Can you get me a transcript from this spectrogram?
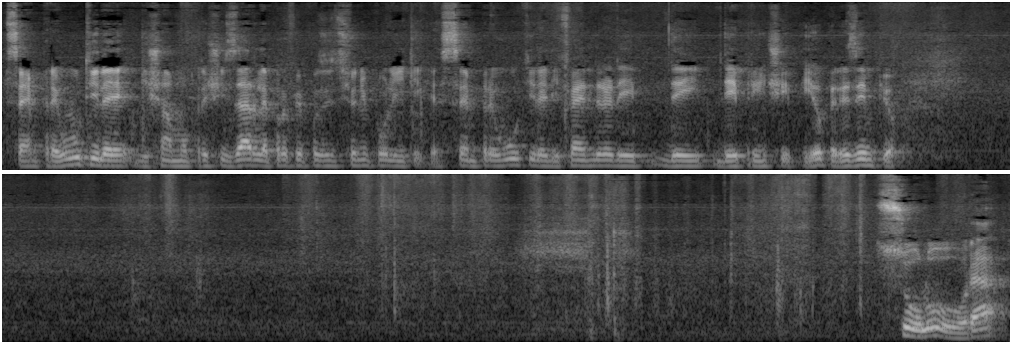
sempre utile diciamo, precisare le proprie posizioni politiche, è sempre utile difendere dei, dei, dei principi. Io per esempio solo ora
